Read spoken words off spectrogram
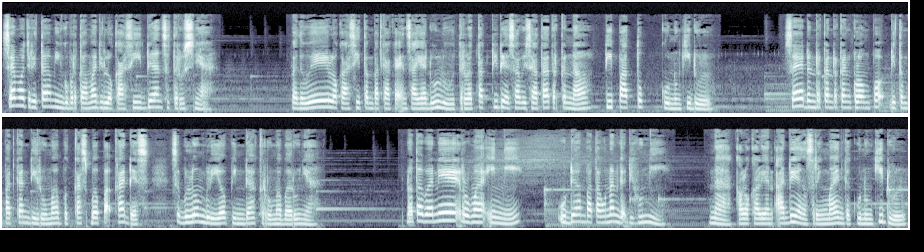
Saya mau cerita minggu pertama di lokasi dan seterusnya. By the way, lokasi tempat KKN saya dulu terletak di desa wisata terkenal di Patuk, Gunung Kidul. Saya dan rekan-rekan kelompok ditempatkan di rumah bekas Bapak Kades sebelum beliau pindah ke rumah barunya. Notabene rumah ini udah empat tahunan gak dihuni. Nah, kalau kalian ada yang sering main ke Gunung Kidul,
